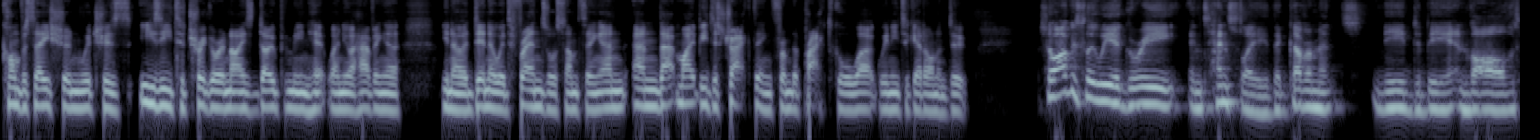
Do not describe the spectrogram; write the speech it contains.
conversation which is easy to trigger a nice dopamine hit when you're having a you know a dinner with friends or something and and that might be distracting from the practical work we need to get on and do so obviously we agree intensely that governments need to be involved.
